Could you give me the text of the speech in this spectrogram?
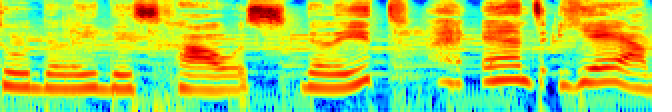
to delete this house. Delete. And yeah,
